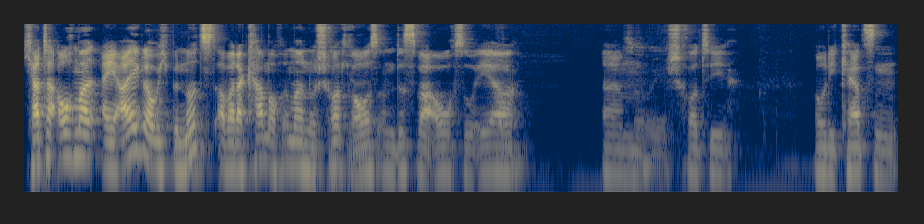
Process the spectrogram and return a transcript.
ich hatte auch mal AI, glaube ich, benutzt, aber da kam auch immer nur Schrott Okay. raus und das war auch so eher ähm, Sorry. Schrotti. Oh, die Kerzen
